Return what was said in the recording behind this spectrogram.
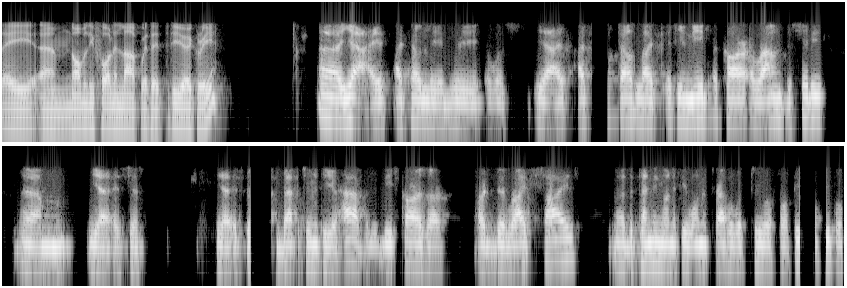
they um, normally fall in love with it. Do you agree? Uh, yeah, I I totally agree. It was yeah, I, I felt like if you need a car around the city, um, yeah, it's just yeah, it's best opportunity you have. These cars are are the right size, uh, depending on if you want to travel with two or four people.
